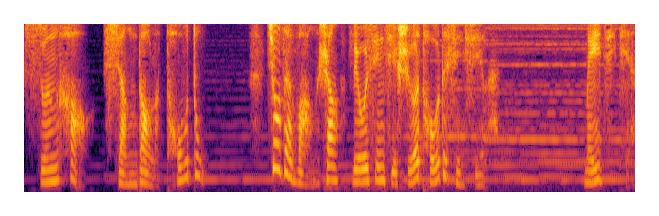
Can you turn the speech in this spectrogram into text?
孙浩想到了偷渡，就在网上流行起蛇头的信息来。没几天，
